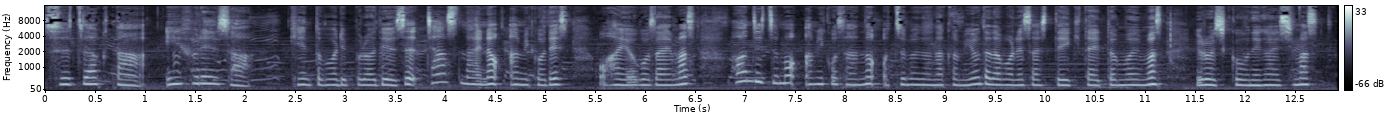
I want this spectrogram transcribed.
スーツアクターインフルエンサーケントモリプロデュースチャンス内のアミコです。おはようございます。本日もアミコさんのお粒の中身をダダ漏れさせていきたいと思います。よろしくお願いします。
